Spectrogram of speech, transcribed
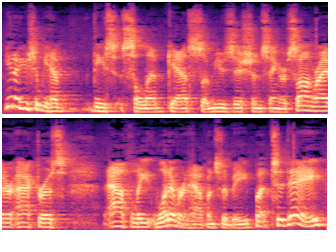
You know, usually we have these celeb guests, a musician, singer, songwriter, actress, athlete, whatever it happens to be. But today,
